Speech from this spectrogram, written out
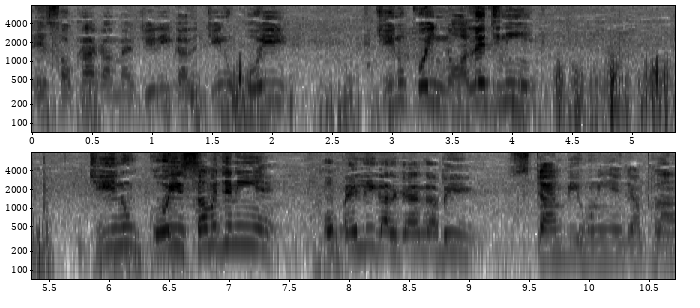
ਇਹ ਸੌਖਾ ਕੰਮ ਹੈ ਜਿਹੜੀ ਗੱਲ ਜਿਹਨੂੰ ਕੋਈ ਜਿਹਨੂੰ ਕੋਈ ਨੌਲੇਜ ਨਹੀਂ ਹੈ ਜਿਹਨੂੰ ਕੋਈ ਸਮਝ ਨਹੀਂ ਹੈ ਉਹ ਪਹਿਲੀ ਗੱਲ ਕਹਿੰਦਾ ਵੀ ਸਕੈਮ ਵੀ ਹੋਣੀ ਹੈ ਜਾਂ ਫਲਾਂ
